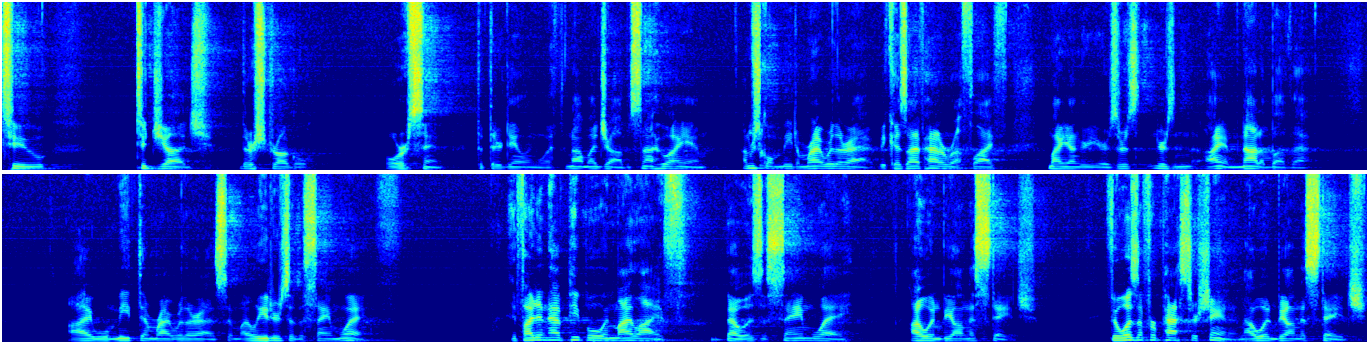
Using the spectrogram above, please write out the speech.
to, to judge their struggle or sin that they're dealing with. Not my job. It's not who I am. I'm just going to meet them right where they're at because I've had a rough life my younger years. There's, there's, I am not above that. I will meet them right where they're at. So my leaders are the same way. If I didn't have people in my life that was the same way, I wouldn't be on this stage. If it wasn't for Pastor Shannon, I wouldn't be on this stage.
